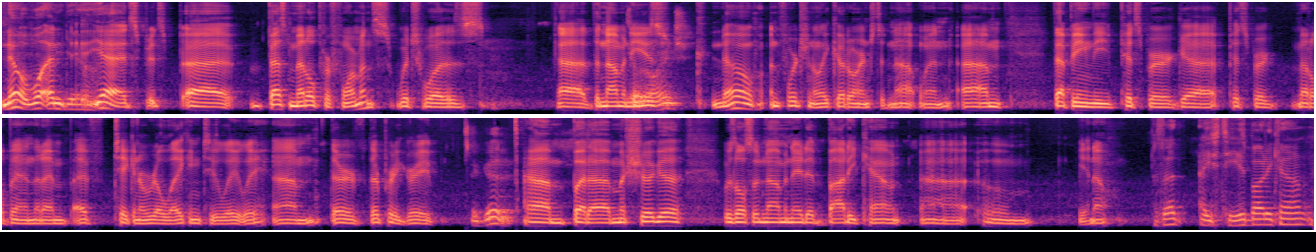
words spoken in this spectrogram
No, well, and do. yeah, it's it's uh, best metal performance, which was uh, the nominees. Orange? No, unfortunately, Code Orange did not win. Um, that being the Pittsburgh uh, Pittsburgh metal band that I'm I've taken a real liking to lately. Um, they're they're pretty great. They're good. Um, but uh, Meshuggah was also nominated. Body Count, uh, whom you know is that Ice T's body count,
